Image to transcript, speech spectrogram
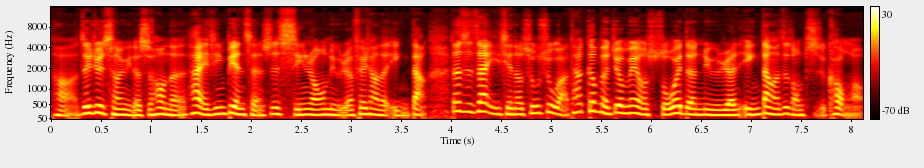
哈这句成语的时候呢，它已经变成是形容女人非常的淫荡。但是在以前的出处啊，它根本就没有所谓的女人淫荡的这种指控哦。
